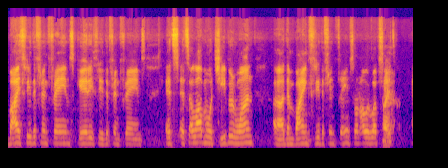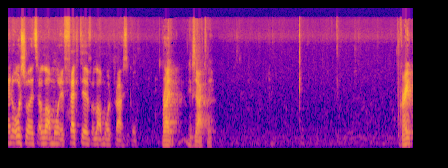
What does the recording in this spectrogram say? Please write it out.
buy three different frames, carry three different frames. It's it's a lot more cheaper one uh, than buying three different frames on our website, right. and also it's a lot more effective, a lot more practical. Right. Exactly. Great.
